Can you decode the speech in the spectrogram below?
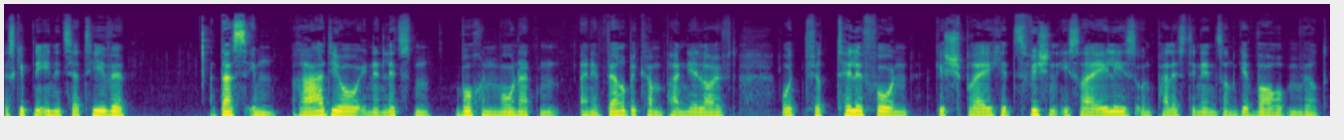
Es gibt eine Initiative, dass im Radio in den letzten Wochen, Monaten eine Werbekampagne läuft, wo für Telefongespräche zwischen Israelis und Palästinensern geworben wird,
